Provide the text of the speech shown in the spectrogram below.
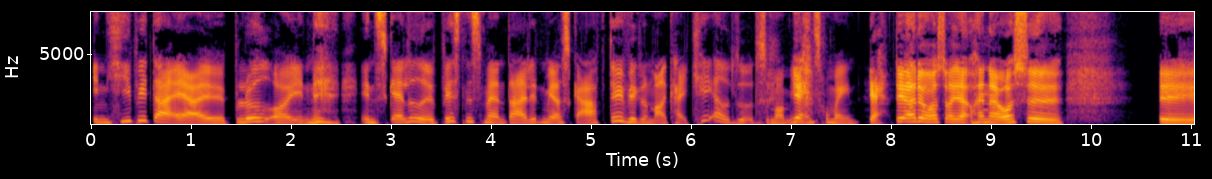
en hippie, der er øh, blød, og en, en skaldet øh, businessman, der er lidt mere skarp. Det er virkelig meget karikeret, lyder det som om i ja. hans roman. Ja, det er det også, og ja, han er også... Øh Øh,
